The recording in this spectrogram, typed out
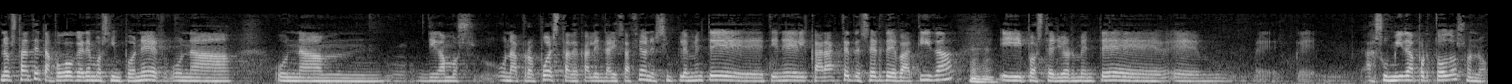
No obstante, tampoco queremos imponer una, una mm, digamos una propuesta de calendarización simplemente tiene el carácter de ser debatida y posteriormente eh, eh, asumida por todos o no.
